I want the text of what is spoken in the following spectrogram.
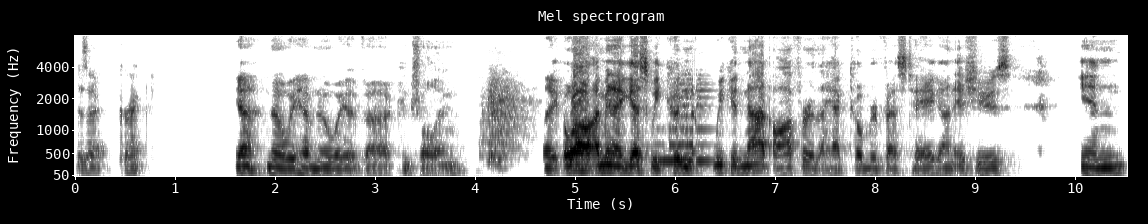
Is that correct? Yeah. No, we have no way of uh, controlling. Like, well, I mean, I guess we couldn't. We could not offer the Hacktoberfest tag on issues in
